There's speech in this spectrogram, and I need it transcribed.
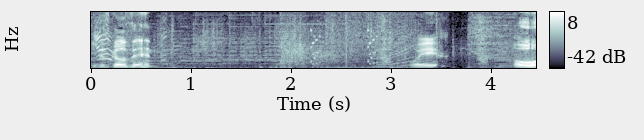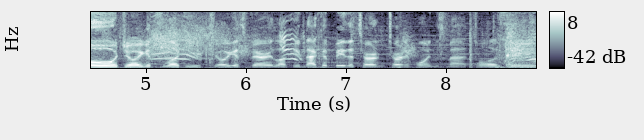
He just goes in. Wait. Oh, Joey gets lucky. Joey gets very lucky, and that could be the turn turning point in this match. Well, let's see.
